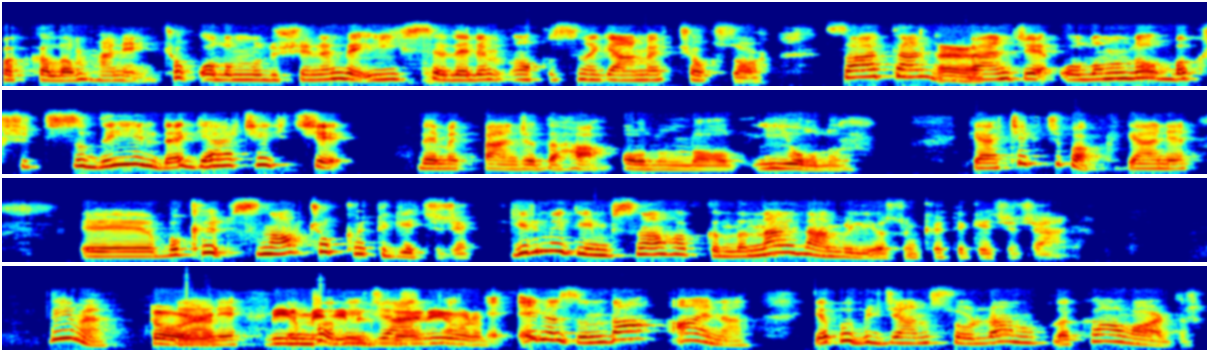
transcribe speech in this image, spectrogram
bakalım hani çok olumlu düşünelim ve iyi hissedelim noktasına gelmek çok zor. Zaten Evet. bence olumlu bakış açısı değil de gerçekçi demek bence daha olumlu ol, iyi olur. Gerçekçi bak yani e, bu kötü sınav çok kötü geçecek. Girmediğin bir sınav hakkında nereden biliyorsun kötü geçeceğini? Değil mi? Doğru. Yani üzerine yorum. En azından aynen yapabileceğimiz sorular mutlaka vardır.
